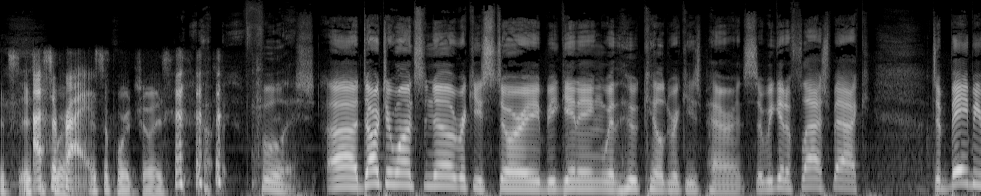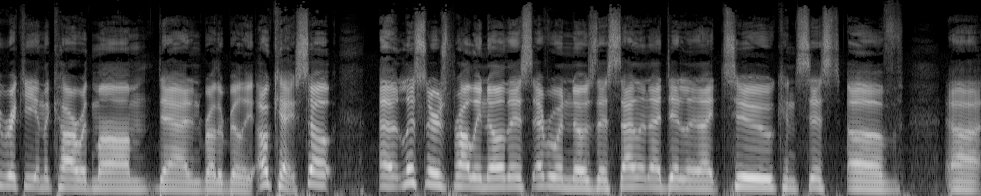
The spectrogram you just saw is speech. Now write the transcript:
It's it's A a, poor, surprise. it's a poor choice. foolish. Uh, Doctor wants to know Ricky's story, beginning with who killed Ricky's parents. So we get a flashback to baby Ricky in the car with mom, dad, and brother Billy. Okay, so uh, listeners probably know this. Everyone knows this. Silent Night, Deadly Night 2 consists of uh,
